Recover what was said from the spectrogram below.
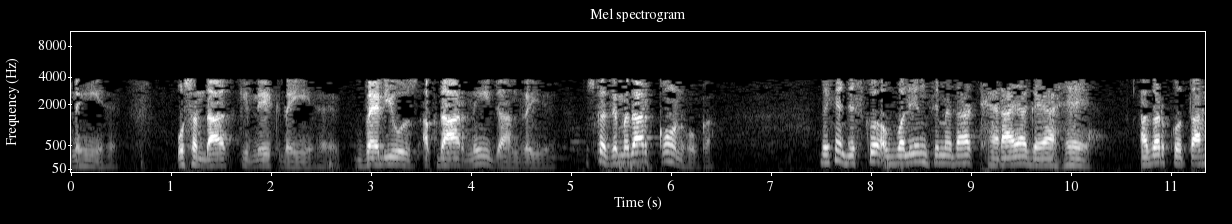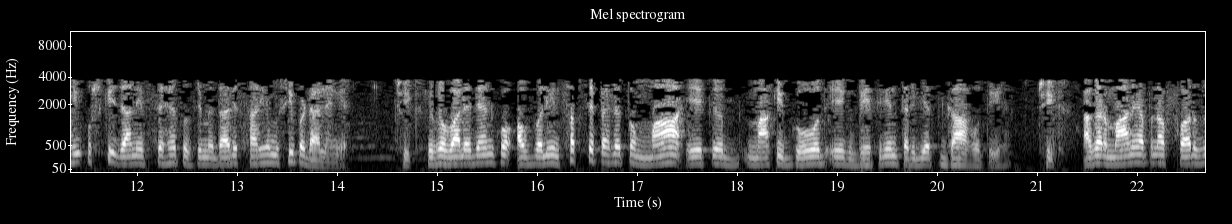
نہیں ہے، اس انداز کی نیک نہیں ہے ویلیوز اقدار نہیں جان رہی ہے، اس کا ذمہ دار کون ہوگا؟ دیکھیں، جس کو اولین ذمہ دار ٹھہرایا گیا ہے اگر کوتا اس کی جانب سے ہے تو ذمہ داری ساری ہم اسی پر ڈالیں گے۔ ٹھیک۔ کیونکہ والدین کو اولین سب سے پہلے تو ماں ایک ماں کی گود ایک بہترین تربیت گاہ ہوتی ہے۔ ٹھیک۔ اگر ماں نے اپنا فرض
